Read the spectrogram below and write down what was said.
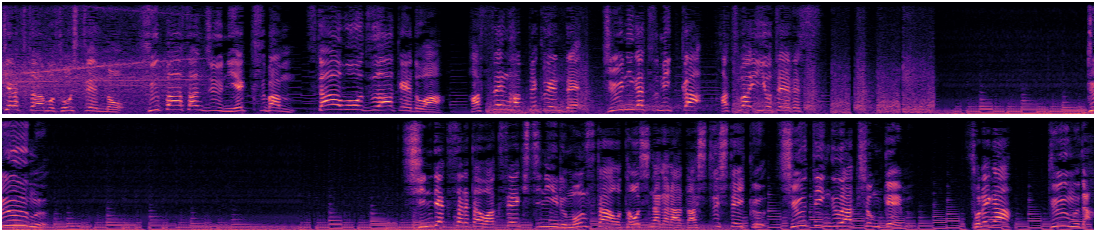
キャラクターも総出演のスーパー 32X 版スター・ウォーズアーケードは8800円で12月3日発売予定です。ドゥーム。侵略された惑星基地にいるモンスターを倒しながら脱出していくシューティングアクションゲーム。それがドゥームだ。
